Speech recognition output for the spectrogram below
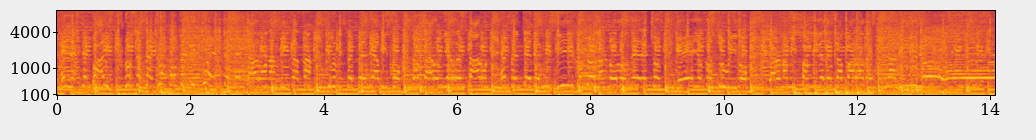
En este país. Nos tratan como delincuentes. Entraron a mi casa sin aviso y previo aviso. Pasaron y arrestaron enfrente de mis hijos Violando los derechos que yo he construido. A mi familia desamparada y sin alivio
